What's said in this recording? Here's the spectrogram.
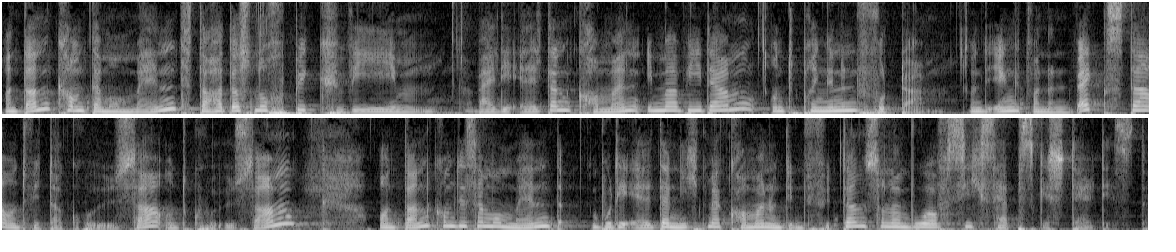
Und dann kommt der Moment, da hat es noch bequem, weil die Eltern kommen immer wieder und bringen ein Futter. Und irgendwann dann wächst er und wird er größer und größer. Und dann kommt dieser Moment, wo die Eltern nicht mehr kommen und ihn füttern, sondern wo er auf sich selbst gestellt ist.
